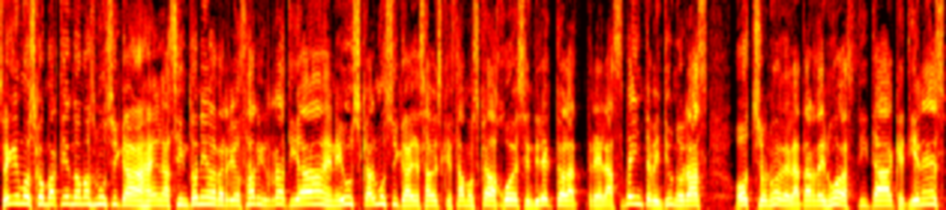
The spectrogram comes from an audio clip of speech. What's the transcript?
Seguimos compartiendo más música en la sintonía de Berriozar y Ratia en Euskal Música. Ya sabes que estamos cada jueves en directo entre las 20 y 21 horas, 8 9 de la tarde. Nueva cita que tienes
